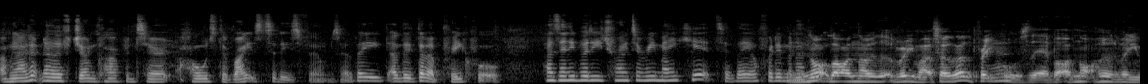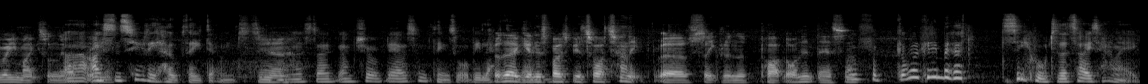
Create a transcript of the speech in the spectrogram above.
I mean, I don't know if John Carpenter holds the rights to these films. Have they? Have they done a prequel? Has anybody tried to remake it? Have they offered him another? Not that I know that a remake. So I know the prequel's there, but I've not heard of any remakes on the Uh. I sincerely hope they don't. To Yeah. be honest, I, I'm sure there are some things that will be left. But there in again, there's supposed to be a Titanic uh, sequel in the pipeline, isn't there? Oh, So. for God, why can you make a sequel to the Titanic?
